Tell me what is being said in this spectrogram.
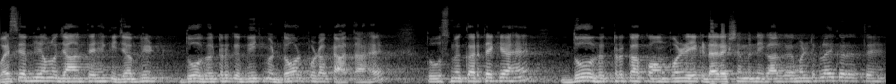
वैसे अभी हम लोग जानते हैं कि जब भी दो वेक्टर के बीच में डॉट प्रोडक्ट आता है तो उसमें करते क्या है? दो वेक्टर का कॉम्पोनेंट एक डायरेक्शन में निकाल कर मल्टीप्लाई कर देते हैं।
